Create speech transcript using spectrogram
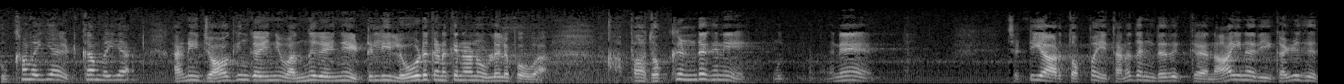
തൂക്കം വയ്യ എടുക്കാൻ വയ്യ. കാരണം ഈ ജോഗിങ് കഴിഞ്ഞ് വന്നു കഴിഞ്ഞ് ഇറ്റലി ലോഡ് കണക്കിനാണ് ഉള്ളിൽ പോവുക. അപ്പൊ അതൊക്കെ ഉണ്ട് ഇങ്ങനെ. അങ്ങനെ ചെട്ടിയാർ തൊപ്പൈ തനതണ്ടിരുക്ക നായിനരി കഴുക്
